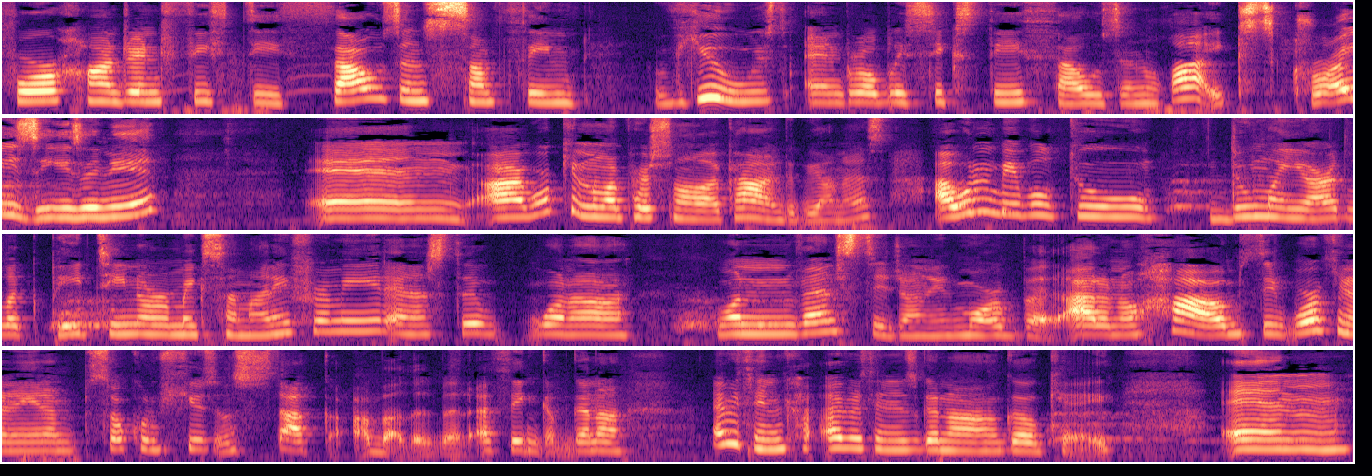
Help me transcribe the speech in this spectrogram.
450,000 something views and probably 60,000 likes. Crazy, isn't it? And I'm working on my personal account to be honest. I wouldn't be able to do my art like painting or make some money from it, and I still wanna want to invest it on it more, but I don't know how. I'm still working on it. I'm so confused and stuck about it, but I think I'm gonna everything everything is gonna go okay. And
